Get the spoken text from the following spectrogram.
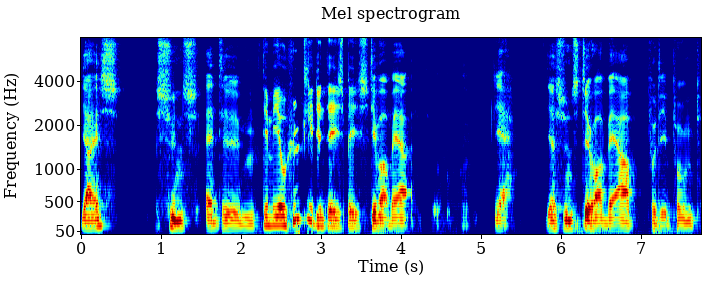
Jeg synes, at øh, Det er mere uhyggeligt end Dead Space. det var værd. Ja, jeg synes, det var værd på det punkt.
